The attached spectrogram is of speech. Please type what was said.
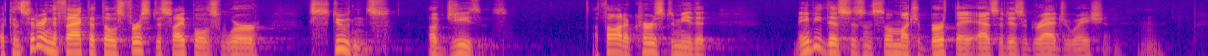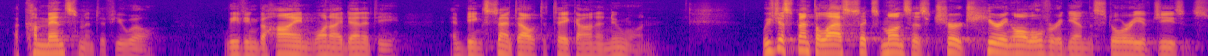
But considering the fact that those first disciples were students of Jesus, a thought occurs to me that maybe this isn't so much a birthday as it is a graduation, a commencement, if you will, leaving behind one identity and being sent out to take on a new one. We've just spent the last six months as a church hearing all over again the story of Jesus.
